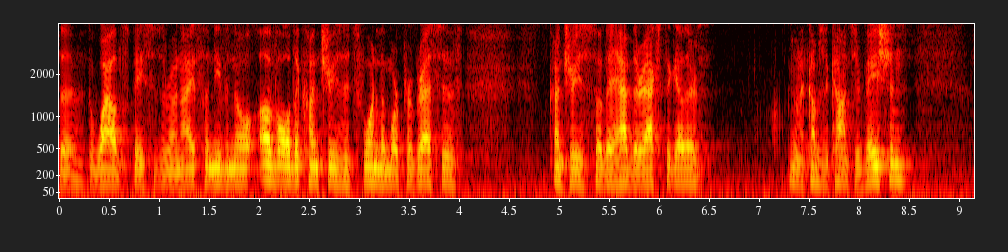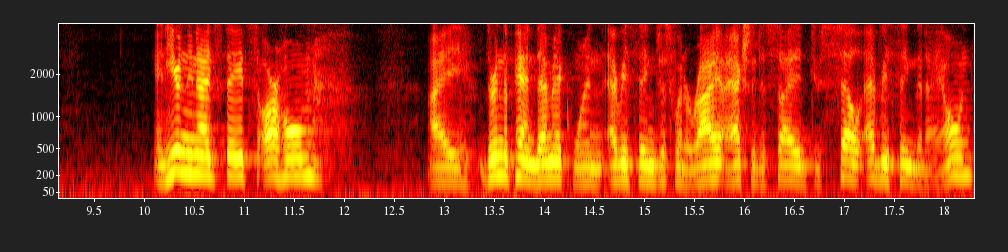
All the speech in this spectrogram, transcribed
the, the wild spaces around Iceland, even though of all the countries, it's one of the more progressive countries, so they have their acts together when it comes to conservation. And here in the United States, our home, I during the pandemic when everything just went awry, I actually decided to sell everything that I own,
